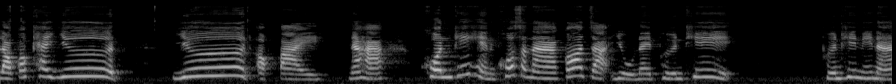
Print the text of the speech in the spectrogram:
เราก็แค่ยืด ยืดออกไปนะคะ คนที่เห็นโฆษณาก็จะอยู่ในพื้นที่ พื้นที่นี้นะ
